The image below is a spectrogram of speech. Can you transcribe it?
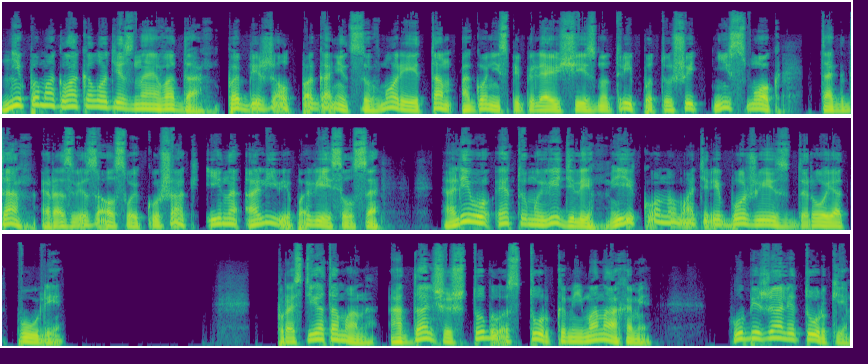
Не помогла колодезная вода. Побежал поганец в море, и там огонь испепеляющий изнутри потушить не смог. Тогда развязал свой кушак и на оливе повесился. Оливу эту мы видели, и икону Матери Божией с дырой от пули. «Прости, атаман, а дальше что было с турками и монахами?» Убежали турки.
